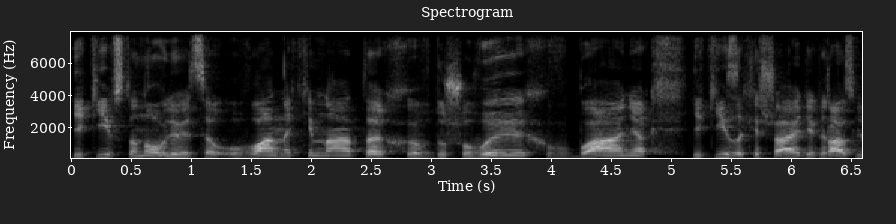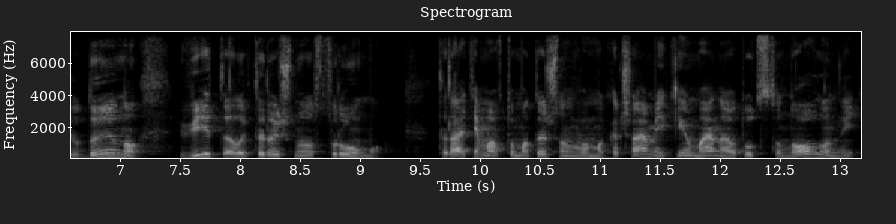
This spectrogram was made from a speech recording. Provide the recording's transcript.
які встановлюються у ванних кімнатах, в душових, в банях, які захищають якраз людину від електричного струму. Третім автоматичним вимикачем, який у мене отут встановлений,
